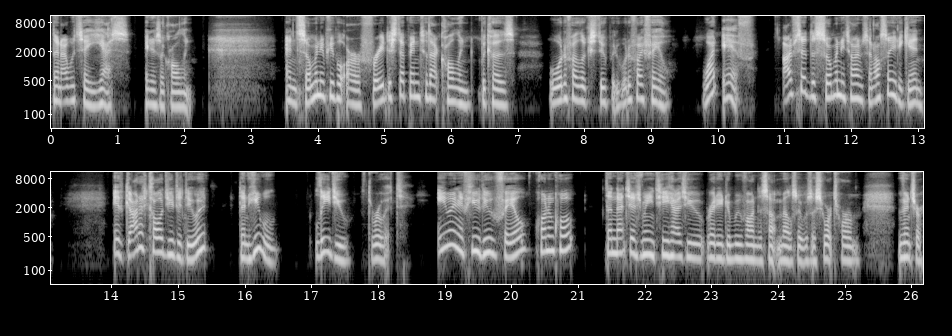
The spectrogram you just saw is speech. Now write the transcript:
then I would say yes, it is a calling. And so many people are afraid to step into that calling because what if I look stupid? What if I fail? What if? I've said this so many times and I'll say it again. If God has called you to do it, then He will lead you through it even if you do fail, quote unquote, then that just means he has you ready to move on to something else. It was a short term venture.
